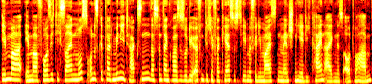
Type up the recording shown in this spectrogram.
immer, immer vorsichtig sein muss. Und es gibt halt Minitaxen. Das sind dann quasi so die öffentliche Verkehrssysteme für die meisten Menschen hier, die kein eigenes Auto haben.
